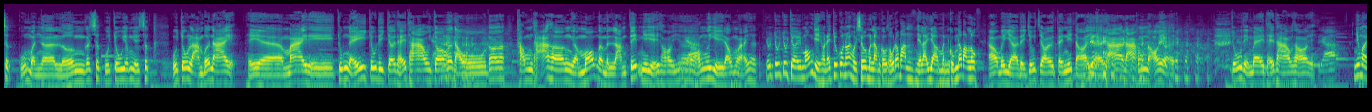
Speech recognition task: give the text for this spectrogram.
sức của mình à, lượng, cái sức của chú giống như sức của chú làm bữa nay thì à, mai thì chú nghĩ chú đi chơi thể thao cho cái đầu nó thông thả hơn rồi mốt rồi mình làm tiếp như vậy thôi Dạ. không có gì đâu mà ấy hết. Chú chú chú chơi món gì? Hồi nãy chú có nói hồi xưa mình làm cầu thủ đá banh vậy là giờ mình cũng đá banh luôn. Không bây giờ thì chú chơi tennis rồi giờ đá đá không nổi rồi. Chú thì mê thể thao thôi. Dạ nhưng mà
